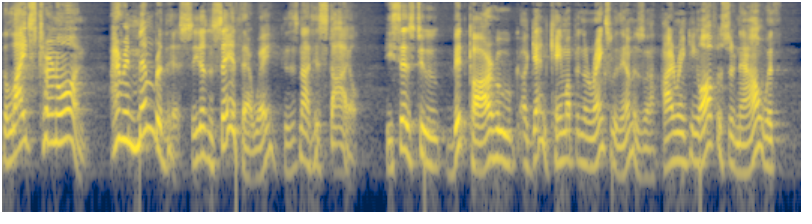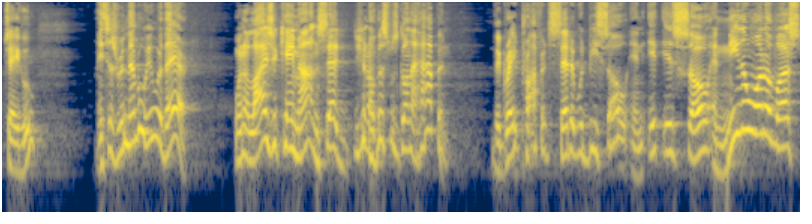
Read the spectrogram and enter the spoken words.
The lights turn on. I remember this. He doesn't say it that way because it's not his style. He says to Bidkar, who again came up in the ranks with him as a high ranking officer now with Jehu, he says, Remember, we were there when Elijah came out and said, You know, this was going to happen. The great prophet said it would be so, and it is so, and neither one of us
